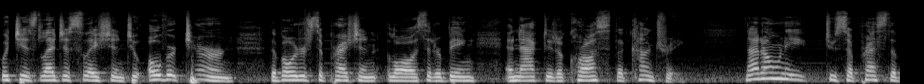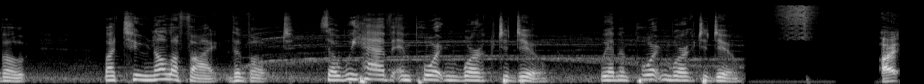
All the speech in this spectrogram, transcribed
which is legislation to overturn the voter suppression laws that are being enacted across the country. Not only to suppress the vote, but to nullify the vote. So we have important work to do. We have important work to do. I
